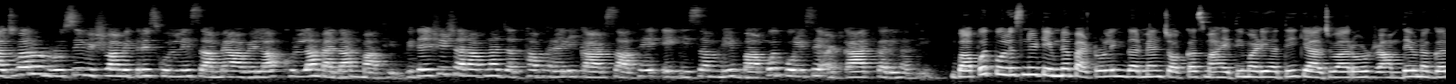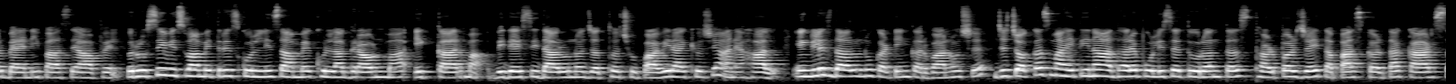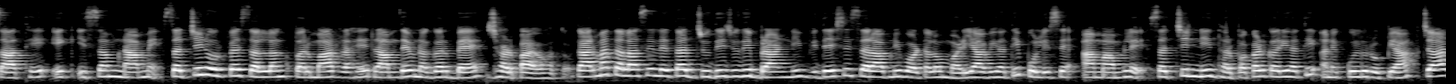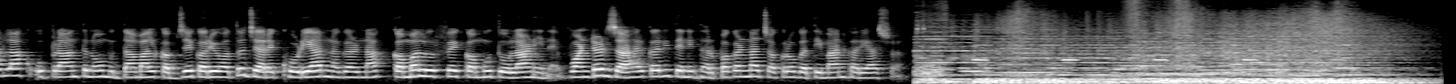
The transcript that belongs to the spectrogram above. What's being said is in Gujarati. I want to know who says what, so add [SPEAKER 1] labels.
[SPEAKER 1] આજવા રોડ ઋષિ વિશ્વામિત્રી સ્કૂલની સામે આવેલા ખુલ્લા મેદાનમાંથી વિદેશી શરાબના જથ્થા ભરેલી કાર સાથે એક ઇસમની બાપોદ પોલીસે અટકાયત કરી હતી. બાપોદ પોલીસની ટીમને પેટ્રોલિંગ દરમિયાન ચોક્કસ માહિતી મળી હતી કે આજવા રોડ રામદેવનગર બેની પાસે આવેલ ઋષિ વિશ્વામિત્રી સ્કૂલની સામે ખુલ્લા ગ્રાઉન્ડમાં એક કારમાં વિદેશી દારૂનો જથ્થો છુપાવી રાખ્યો છે અને હાલ ઇંગ્લિશ દારૂનું કટિંગ કરવાનું છે, જે ચોક્કસ માહિતીના આધારે પોલીસે તુરંત સ્થળ પર જઈ તપાસ કરતા કાર સાથે એક ઇસમ નામે સચિન ઉર્ફે સલંગ પરમાર રહે રામદેવનગર બે ઝડપાયો હતો. કારમાં તલાશી લેતા જુદી જુદી બ્રાન્ડની વિદેશી શરાબની બોટલો મળી આવી હતી, પોલીસે આ મામલે સચિનની ધરપકડ કરી હતી અને કુલ રૂપિયા ચાર લાખ ઉપરાંતનો મુદ્દામાલ કબજે કર્યો હતો, જ્યારે ખોડિયાર નગરના કમલ ઉર્ફે કમુ તોલાણીને વોન્ટેડ જાહેર કરી તેની ધરપકડના ચક્રો ગતિમાન કર્યા છે.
